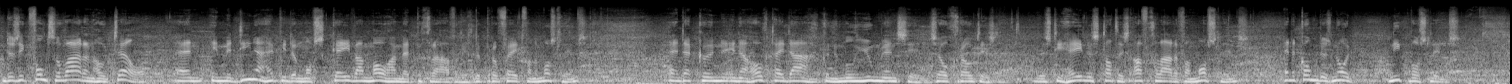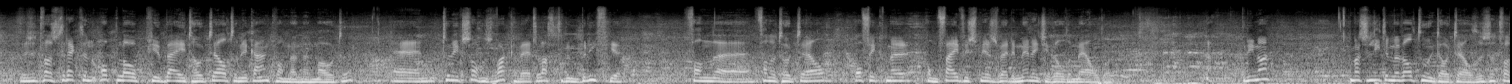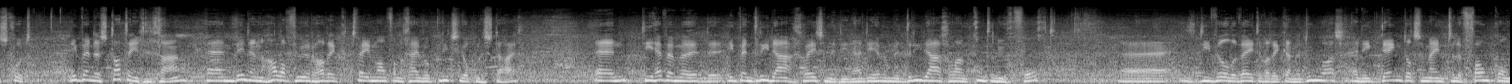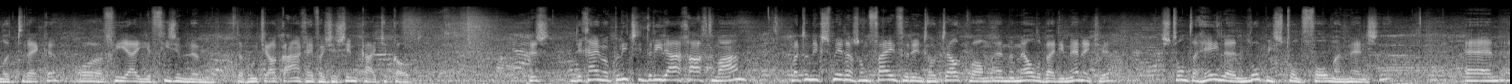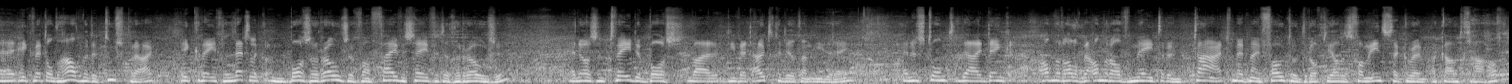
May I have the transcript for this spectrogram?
Dus ik vond zowaar een hotel. En in Medina heb je de moskee waar Mohammed begraven ligt, de profeet van de moslims. En daar kunnen in de hoogtijdagen kunnen een miljoen mensen in. Zo groot is dat. Dus die hele stad is afgeladen van moslims. En er komen dus nooit niet-moslims. Dus het was direct een oploopje bij het hotel toen ik aankwam met mijn motor. En toen ik 's wakker werd, lag er een briefje van, eh, van het hotel of ik me om vijf uur 's middags bij de manager wilde melden. Nou, prima. Maar ze lieten me wel toe in het hotel, dus dat was goed. Ik ben de stad ingegaan en binnen een half uur had ik twee man van de geheime politie op mijn staart. En die hebben me, de, ik ben drie dagen geweest in Medina, die hebben me drie dagen lang continu gevolgd. Eh, die wilden weten wat ik aan het doen was. En ik denk dat ze mijn telefoon konden trekken eh, via je visumnummer. Dat moet je ook aangeven als je simkaartje koopt. Dus de geheime politie drie dagen achter me aan. Maar toen ik smiddags om vijf uur in het hotel kwam en me meldde bij die manager, stond de hele lobby stond vol met mensen. En eh, ik werd onthaald met een toespraak. Ik kreeg letterlijk een bos rozen van 75 rozen. En er was een tweede bos waar die werd uitgedeeld aan iedereen. En er stond daar, ik denk anderhalf bij anderhalf meter, een taart met mijn foto erop. Die hadden ze van mijn Instagram-account gehaald.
